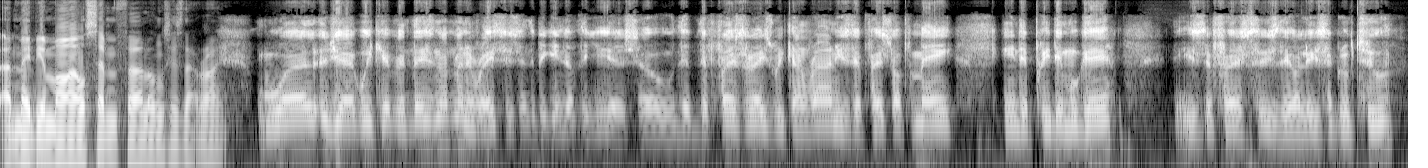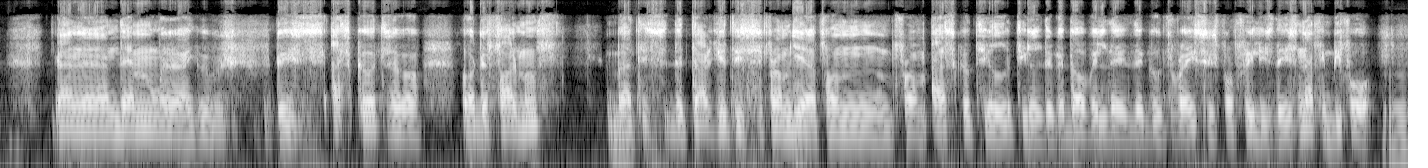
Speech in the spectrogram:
uh, maybe a mile, seven furlongs. Is that right? Well, yeah, we can, there's not many races in the beginning of the year, so the, the first race we can run is the first of May in the Prix du Muguet. Is the first is the only is a group two and, and then uh, this Ascot or, or the Falmouth but the target is from yeah from from Ascot till till the Deauville the, the good races for fillies there is nothing before. Mm.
